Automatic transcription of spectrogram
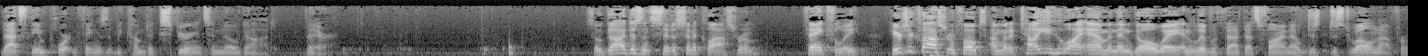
that's the important things that we come to experience and know God there. So God doesn't sit us in a classroom, thankfully. Here's your classroom, folks. I'm going to tell you who I am and then go away and live with that. That's fine. I'll just, just dwell on that for a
